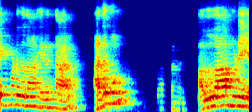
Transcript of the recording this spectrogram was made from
ஏற்படுவதாக இருந்தால் அதுவும் அல்லாஹுடைய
